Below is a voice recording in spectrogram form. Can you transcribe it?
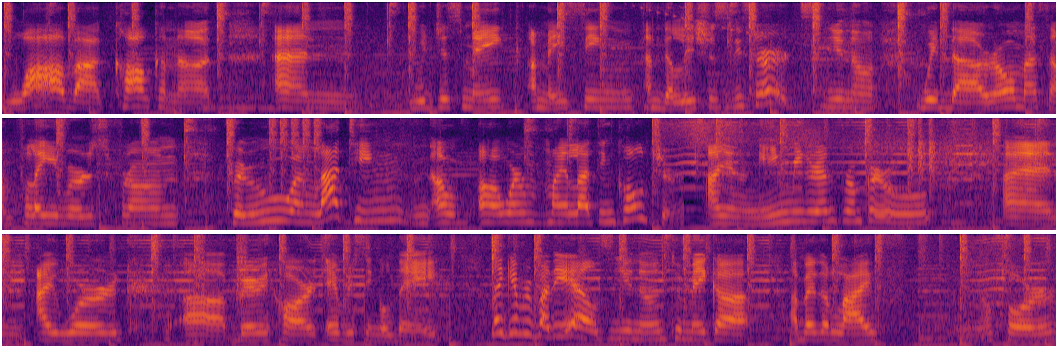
guava, coconut, and we just make amazing and delicious desserts, you know, with the aromas and flavors from Peru and Latin, of our, my Latin culture. I am an immigrant from Peru, and I work uh, very hard every single day, like everybody else, you know, to make a, a better life, you know, for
